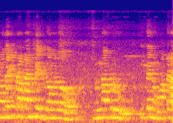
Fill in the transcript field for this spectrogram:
మొదటి ప్రపంచ యుద్ధంలో ఉన్నప్పుడు ఇతను అక్కడ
